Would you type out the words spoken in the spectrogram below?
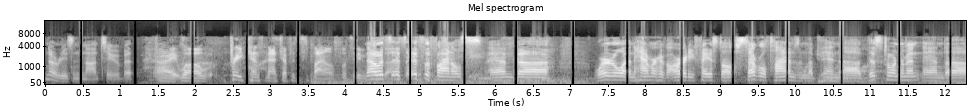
no reason not to. But All right. Well, pretty tense matchup. It's the finals. Let's see. no, it's it's it's the finals, and uh, Wurgl and Hammer have already faced off several times in the in uh, this tournament, and uh,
